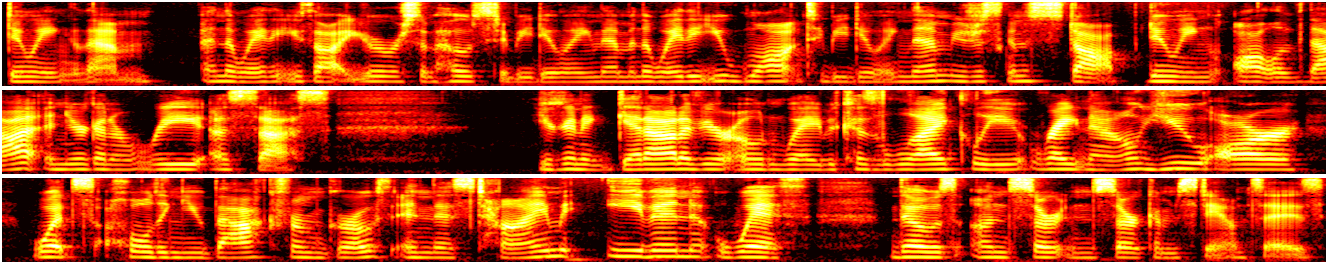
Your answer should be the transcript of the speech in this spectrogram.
doing them and the way that you thought you were supposed to be doing them and the way that you want to be doing them. You're just going to stop doing all of that and you're going to reassess. You're going to get out of your own way because likely right now you are what's holding you back from growth in this time, even with those uncertain circumstances.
